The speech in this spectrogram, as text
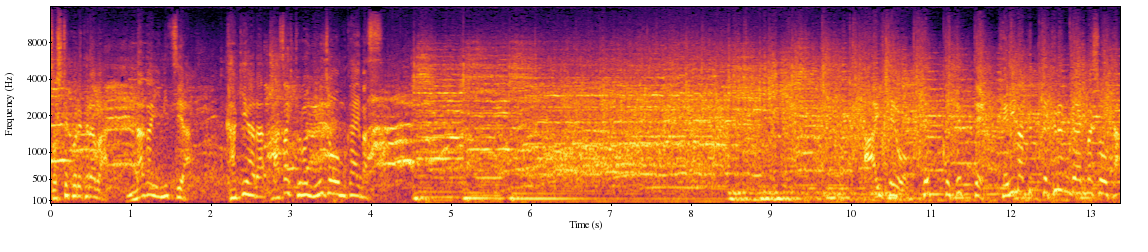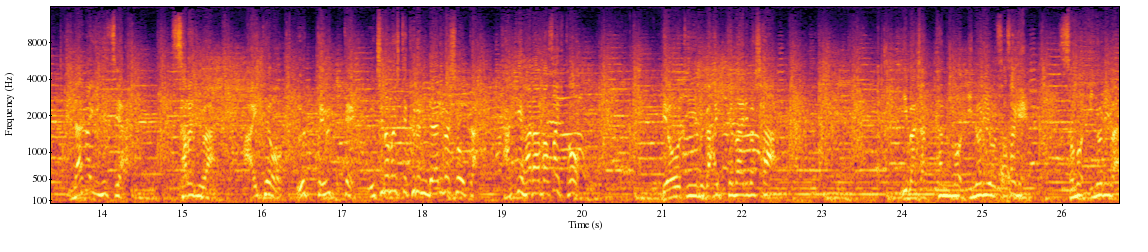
そしてこれからは永井光也柿原正人の入場を迎えます。相手を蹴って蹴って蹴りまくってくるんでありましょうか永井光也。さらには相手を打って打って打ちのめしてくるんでありましょうか。柿原正人。両チームが入ってまいりました。今若干の祈りを捧げその祈りは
